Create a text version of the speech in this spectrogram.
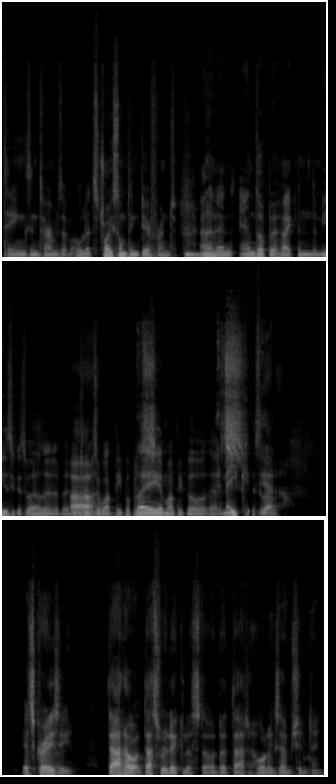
things in terms of oh let's try something different Mm. and then end up affecting the music as well a little bit in Oh, terms of what people play and what people uh, make as well. yeah. It's crazy. That whole, that's ridiculous though. That that whole exemption thing.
